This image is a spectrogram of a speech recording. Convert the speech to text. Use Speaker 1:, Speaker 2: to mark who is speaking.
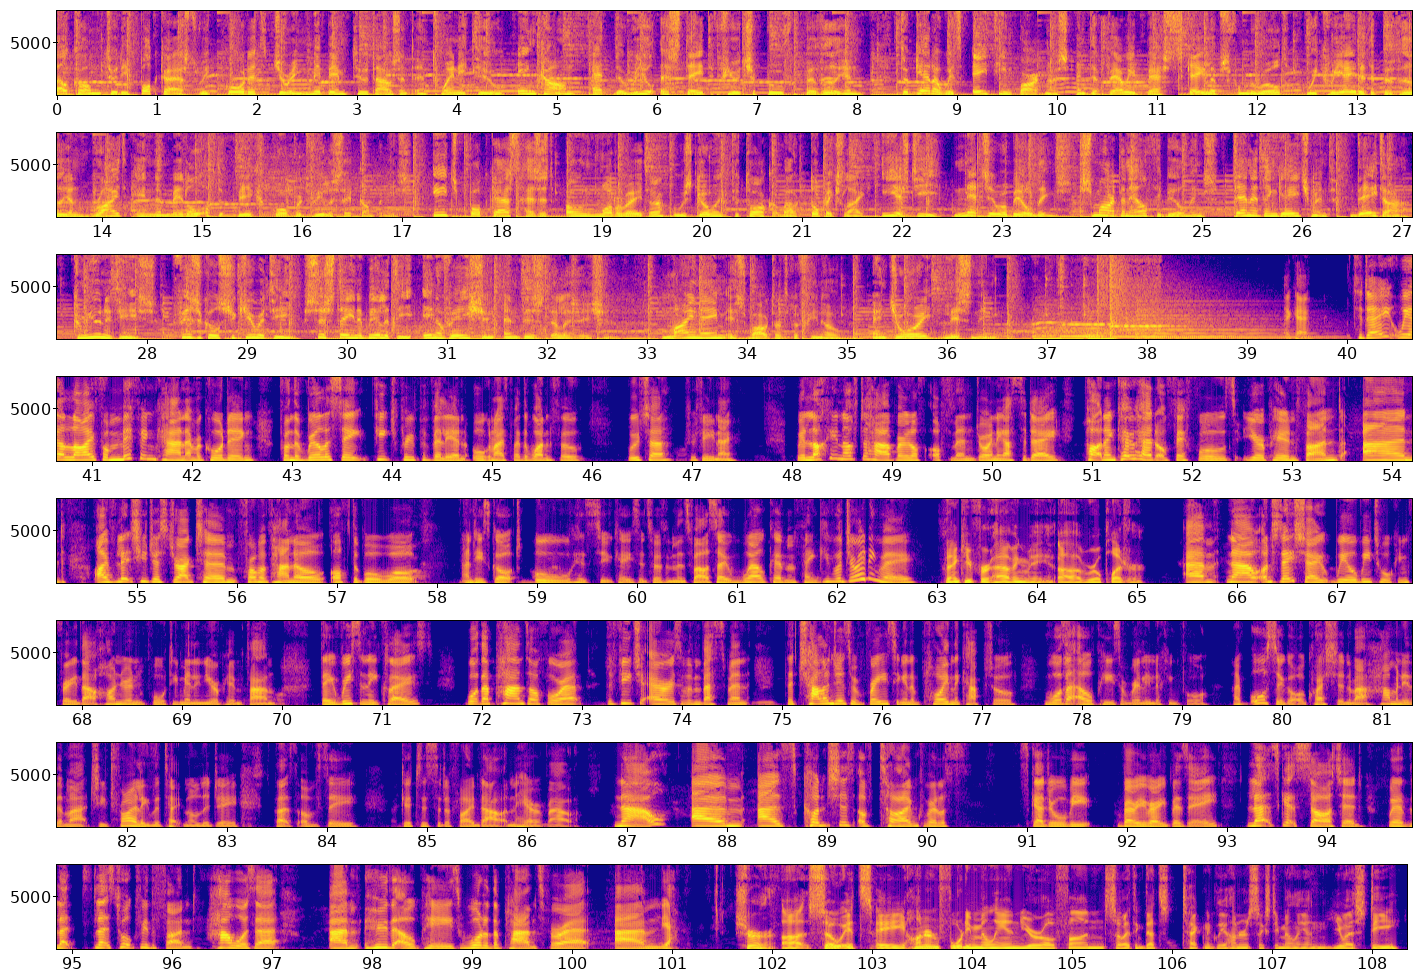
Speaker 1: Welcome to the podcast recorded during MIPIM 2022 in Cannes at the Real Estate Future Proof Pavilion. Together with 18 partners and the very best scale ups from the world, we created a pavilion right in the middle of the big corporate real estate companies. Each podcast has its own moderator who is going to talk about topics like ESG, net zero buildings, smart and healthy buildings, tenant engagement, data, communities, physical security, sustainability, innovation, and digitalization. My name is Wouter Truffino. Enjoy listening.
Speaker 2: Okay. Today we are live from MIPIM Cannes and recording from the Real Estate Future Proof Pavilion organised by the wonderful Wouter Truffino. We're lucky enough to have Roelof Opperman joining us today, partner and co-head of Fifth Wall's European Fund. And I've literally just dragged him from a panel off the boardwalk and he's got all his suitcases with him as well. So welcome and thank you for joining me.
Speaker 3: Thank you for having me. Uh, real pleasure.
Speaker 2: Um, now, on today's show, we'll be talking through that 140 million European fund. They recently closed, what their plans are for it, the future areas of investment, the challenges with raising and deploying the capital, what the LPs are really looking for. I've also got a question about how many of them are actually trialing the technology. That's obviously good to sort of find out and hear about. Now, um, as conscious of time, Corilla's schedule will be very, very busy. Let's get started with let's let's talk through the fund. How was it? Um, who the LPs? What are the plans for it? Um, yeah.
Speaker 3: Sure. Uh, so it's a 140 million euro fund. So I think that's technically 160 million USD.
